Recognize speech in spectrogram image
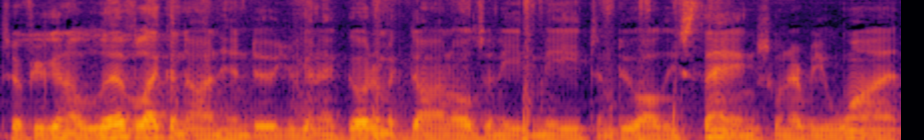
So if you're going to live like a non-Hindu, you're going to go to McDonald's and eat meat and do all these things whenever you want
